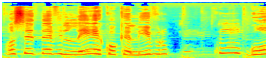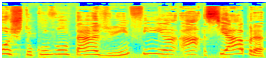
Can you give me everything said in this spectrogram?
você deve ler qualquer livro com gosto, com vontade, enfim, a- a- se abra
